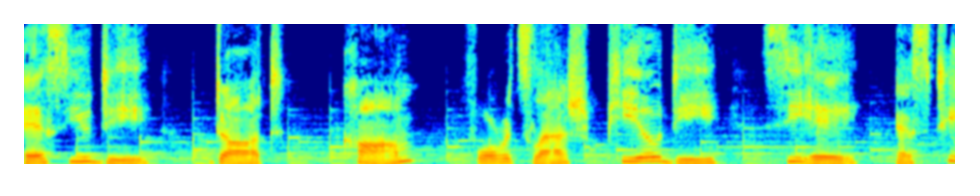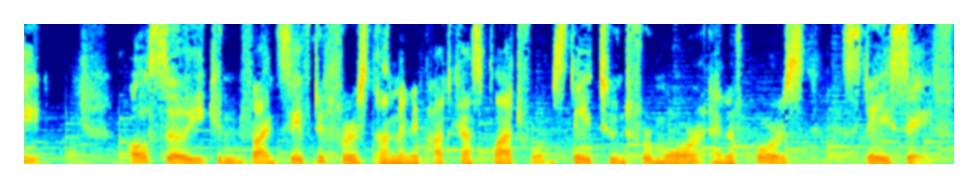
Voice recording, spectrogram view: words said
S U D dot com forward slash P O D C A S T. Also, you can find Safety First on many podcast platforms. Stay tuned for more, and of course, stay safe.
